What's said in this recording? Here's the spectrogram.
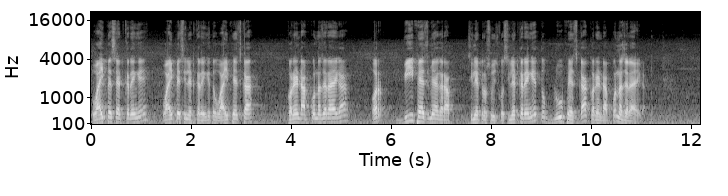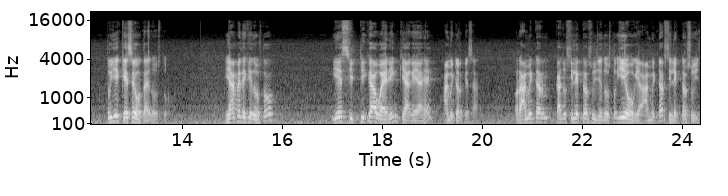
वाई पे सेट करेंगे, वाई पे सिलेक्ट करेंगे तो वाई फ़ेज़ का करंट आपको नज़र आएगा। और बी फ़ेज़ में अगर आप सिलेक्टर स्विच को सिलेक्ट करेंगे तो ब्लू फ़ेज़ का करंट आपको नज़र आएगा। तो ये कैसे होता है दोस्तों? यहाँ पे देखिए दोस्तों, ये सिट्टी का वायरिंग किया गया है आमीटर के साथ। और आमीटर का जो सिलेक्टर स्विच है दोस्तों, ये हो गया आमीटर सिलेक्टर स्विच।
